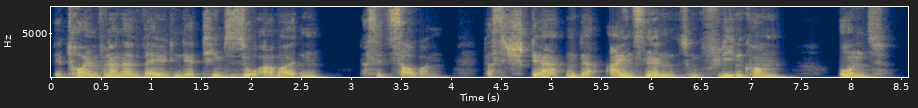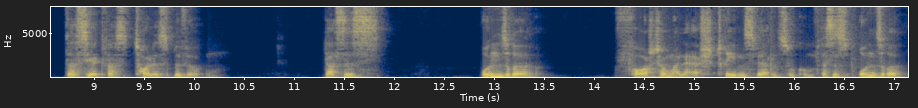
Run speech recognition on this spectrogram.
Wir träumen von einer Welt, in der Teams so arbeiten, dass sie zaubern, dass die Stärken der Einzelnen zum Fliegen kommen und dass sie etwas Tolles bewirken. Das ist unsere Vorstellung einer erstrebenswerten Zukunft. Das ist unsere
